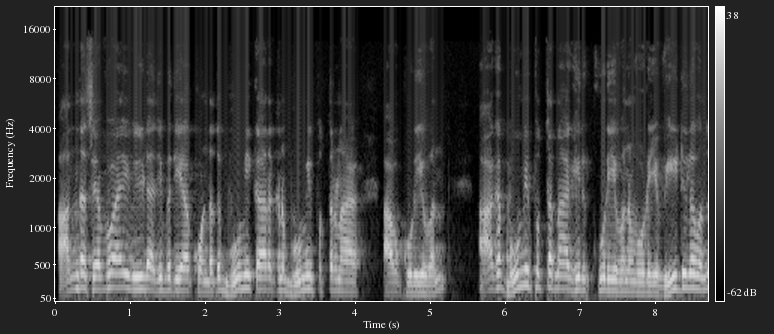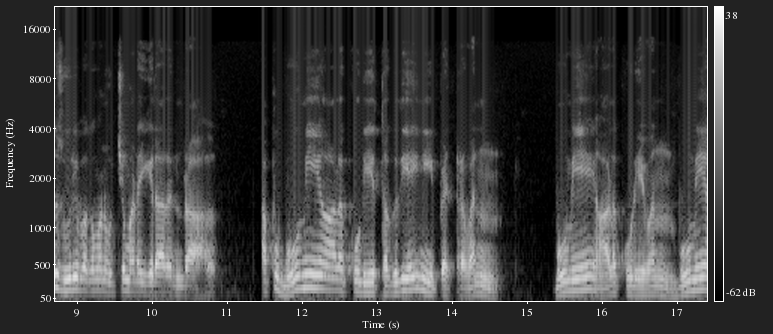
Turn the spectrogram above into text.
அந்த செவ்வாய் வீடு அதிபதியாக கொண்டது பூமிக்காரக்கன பூமி புத்திரனா ஆகக்கூடியவன் ஆக பூமி புத்தனாக இருக்கக்கூடியவனுடைய வீட்டில் வந்து சூரிய பகவான் உச்சமடைகிறார் என்றால் அப்போ பூமியை ஆளக்கூடிய தகுதியை நீ பெற்றவன். பூமியை ஆளக்கூடியவன் பூமியை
